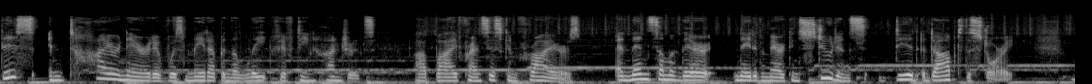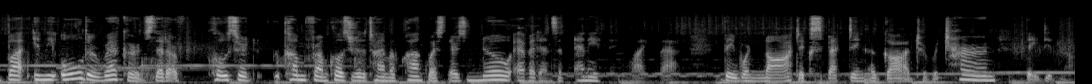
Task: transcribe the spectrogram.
This entire narrative was made up in the late 1500s uh, by Franciscan friars, and then some of their Native American students did adopt the story. But in the older records that are closer come from closer to the time of conquest there's no evidence of anything like that they were not expecting a god to return they did not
